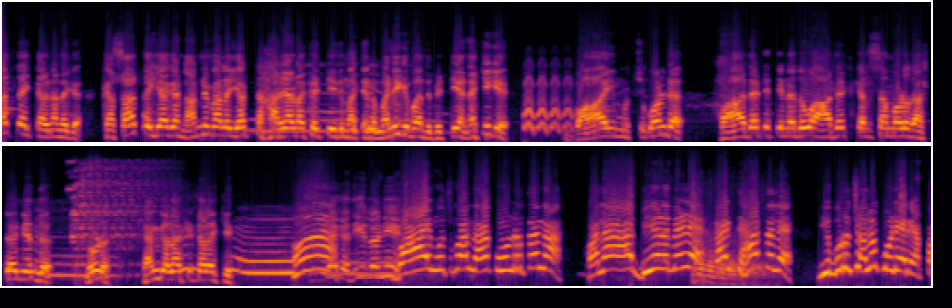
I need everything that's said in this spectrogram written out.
ಗೊತ್ತೈತಳ ನನಗೆ. ಕಸ ತೆಗಿಯಾಗ ನನ್ನ ಮೇಲೆ ಎಟ್ಟು ಹರ್ಯಾಡಕತ್ತಿದ್ ಮತ್ತೆ ಮನೆಗೆ ಬಂದ್ ಬಿಟ್ಟಿ ನಕಿಗೆ ಬಾಯಿ ಮುಚ್ಕೊಂಡ್ ಪಾದಟ್ ತಿನ್ನೋದು ಆದಟ್ ಕೆಲಸ ಮಾಡೋದು ಅಷ್ಟೇ ನಿಂದ. ನೋಡು ಹೆಂಗ್ ಅಳಾಕಿತ್ತಳಕ್ಕಿ ಬಾಯಿ ಮುಚ್ಕೊಂಡ ಕುಂಡಿರ್ತಾನ. ಹೊಲ ಬೀಳ ಬೀಳೆ ಕಟ್ಟಿ ಹಾತಲೆ ಇಬ್ರು ಚಲೋ ಕುಡಿಯರಿ ಅಪ್ಪ.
